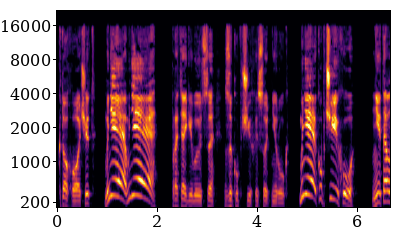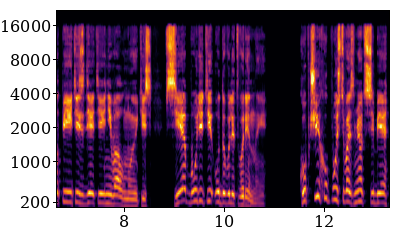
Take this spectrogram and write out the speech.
Кто хочет? Мне, мне! Протягиваются за купчихой сотни рук. Мне, купчиху! Не толпитесь, дети, и не волнуйтесь. Все будете удовлетворены. Купчиху пусть возьмет себе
